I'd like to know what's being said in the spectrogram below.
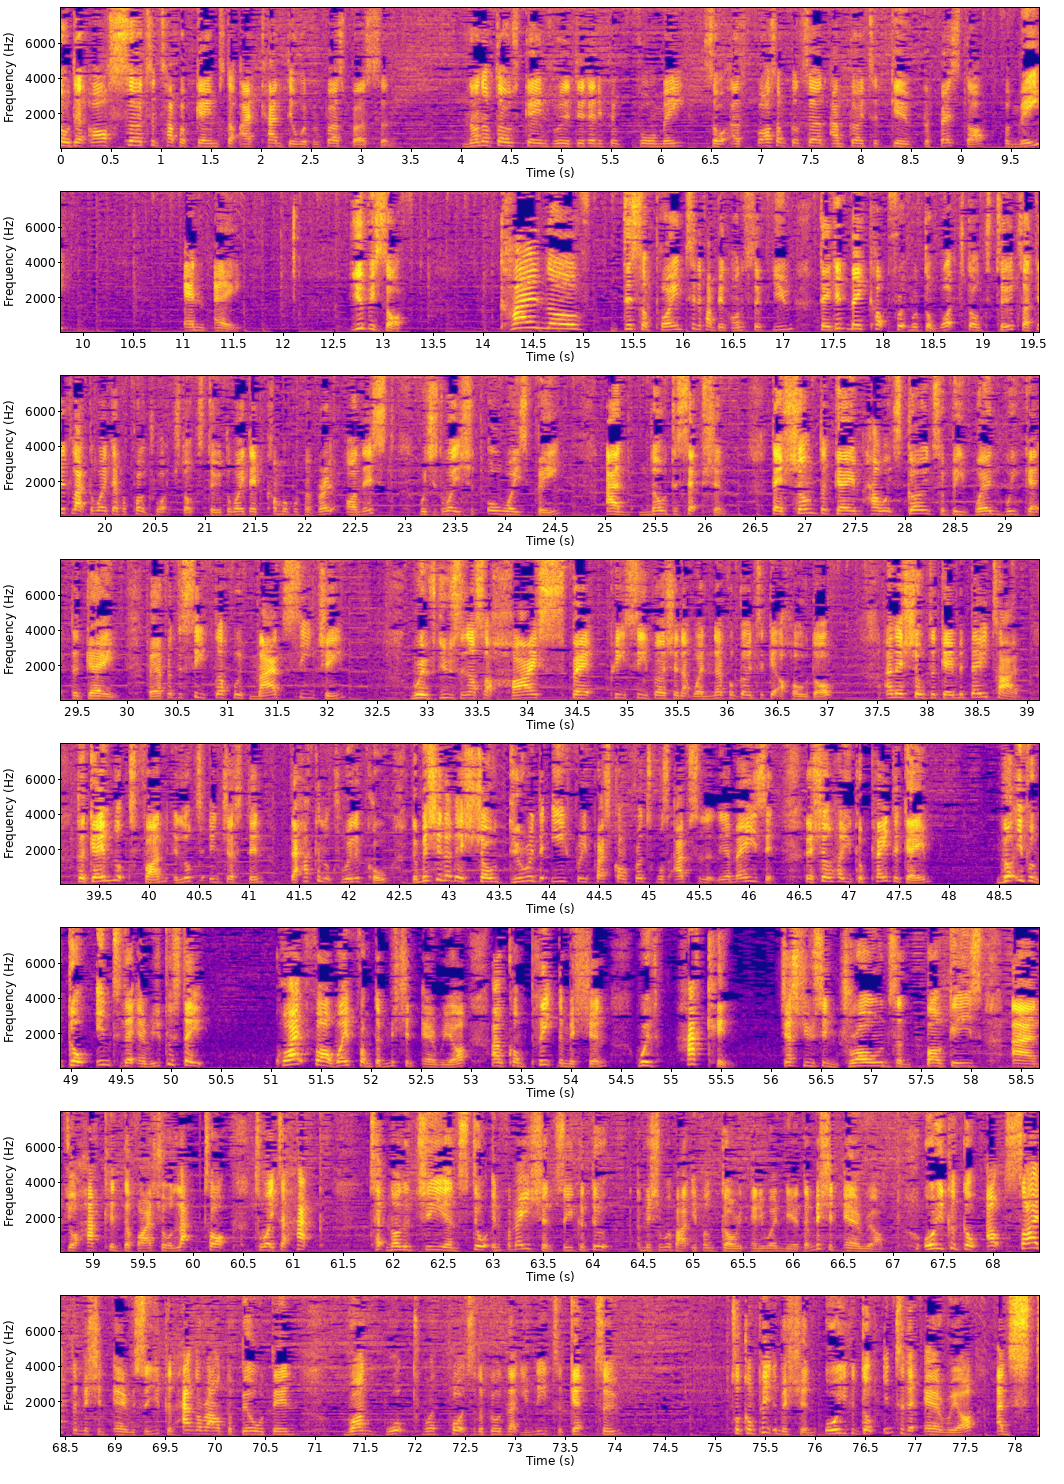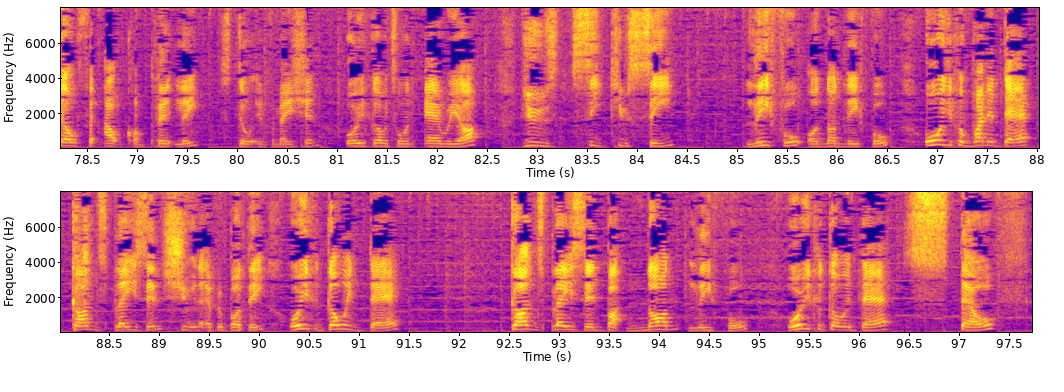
So there are certain type of games that I can deal with in first person. None of those games really did anything for me. So as far as I'm concerned, I'm going to give Bethesda, for me, NA. Ubisoft, kind of disappointing if I'm being honest with you. They did make up for it with the Watch Dogs 2 because I did like the way they've approached Watch Dogs 2, the way they've come up with a very honest, which is the way it should always be, and no deception. They've shown the game how it's going to be when we get the game. They haven't deceived us with mad CG, with using us a high spec PC version that we're never going to get a hold of, and they showed the game in daytime. The game looks fun, it looks interesting, the hacking looks really cool. The mission that they showed during the E3 press conference was absolutely amazing. They showed how you could play the game, not even go into the area. You could stay quite far away from the mission area and complete the mission with hacking. Just using drones and buggies and your hacking device, your laptop, to way to hack technology and steal information. So you could do a mission without even going anywhere near the mission area. Or you could go outside the mission area so you could hang around the building, run, walk to parts of the building that you need to get to to complete the mission. Or you could go into the area and stealth it out completely, steal information. Or you go to an area, use CQC lethal or non-lethal, or you can run in there, guns blazing, shooting at everybody, or you can go in there, guns blazing but non-lethal, or you could go in there, stealth,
